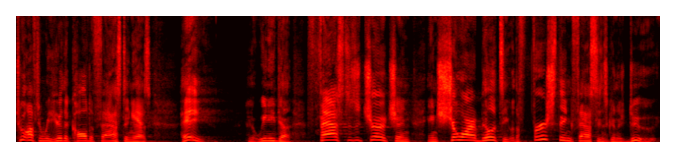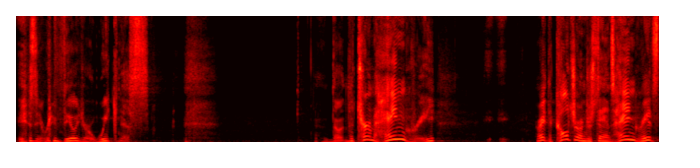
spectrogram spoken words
Too often we hear the call to fasting as, hey, we need to fast as a church and, and show our ability. Well, the first thing fasting is going to do is it reveal your weakness. The, the term hangry, right? The culture understands hangry. It's,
